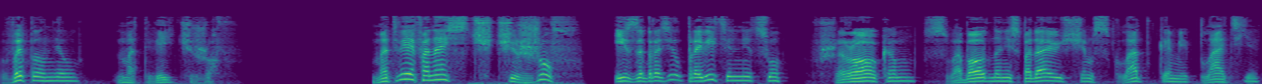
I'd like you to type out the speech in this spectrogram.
выполнил Матвей Чижов. Матвей Афанасьевич Чижов изобразил правительницу в широком, свободно не спадающем складками платье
